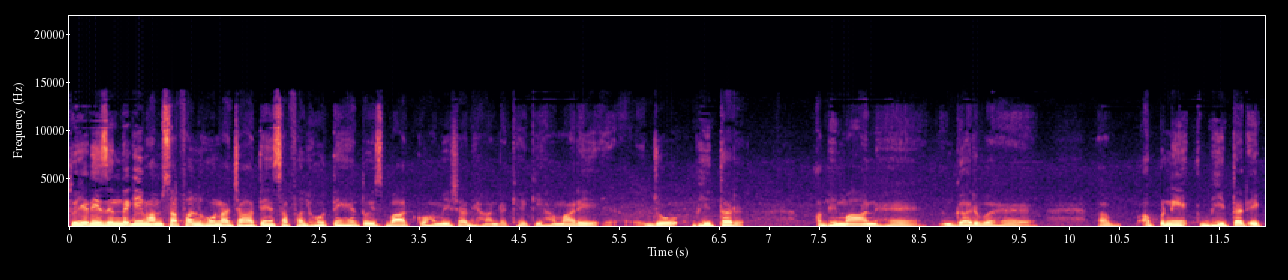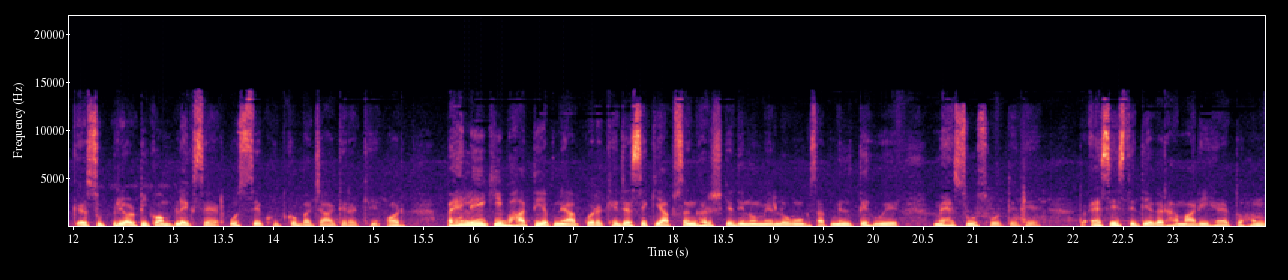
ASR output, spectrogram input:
तो यदि ज़िंदगी में हम सफल होना चाहते हैं, सफल होते हैं तो इस बात को हमेशा ध्यान रखें कि हमारे जो भीतर अभिमान है, गर्व है अपने भीतर एक सुप्रियोरिटी कॉम्प्लेक्स है, उससे खुद को बचा के रखें और पहले ही की भांति अपने आप को रखें। जैसे कि आप संघर्ष के दिनों में लोगों के साथ मिलते हुए महसूस होते थे। तो ऐसी स्थिति अगर हमारी है तो हम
